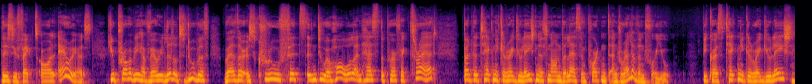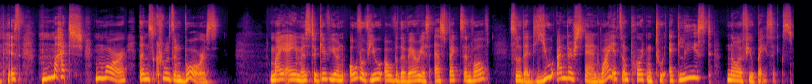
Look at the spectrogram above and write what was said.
This affects all areas. You probably have very little to do with whether a screw fits into a hole and has the perfect thread, but the technical regulation is nonetheless important and relevant for you. Because technical regulation is much more than screws and bores. My aim is to give you an overview over the various aspects involved so that you understand why it's important to at least know a few basics.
